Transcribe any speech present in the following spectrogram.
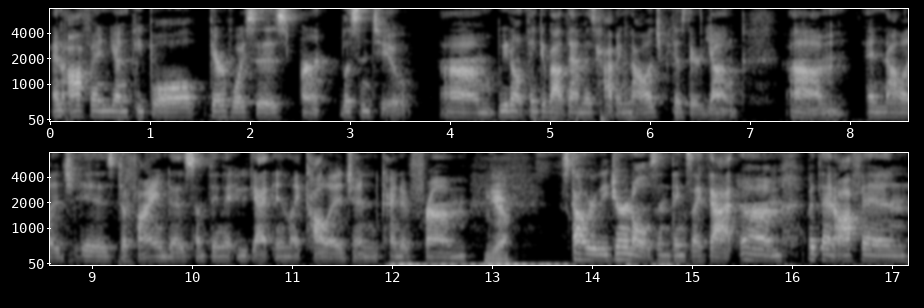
And often, young people, their voices aren't listened to. Um, we don't think about them as having knowledge because they're young. Um, and knowledge is defined as something that you get in like college and kind of from yeah scholarly journals and things like that. Um, but then often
